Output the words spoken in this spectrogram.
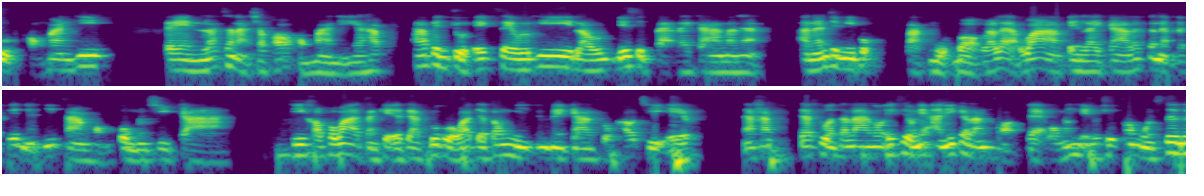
จุดของมันที่เป็นลักษณะเฉพาะของมันอย่างเงี้ยครับถ้าเป็นจุด Excel ที่เรายึด18รายการมาเนี่ยอันนั้นจะมีปักหมุดบอกแล้วแหละว่าเป็นรายการลักษณะประเภทไหนที่ตามของกรมบัญชีกลางที่เขาเพราะว่าสังเกตอาจารย์ทุกบอกว่าจะต้องมีในการส่งเข้า GF นะครับแต่ส่วนตารางของ Excel เนี่ยอันนี้กำลังถอดแบบออกมาเห็นว่าชุดข้อมูล ซึ่ง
